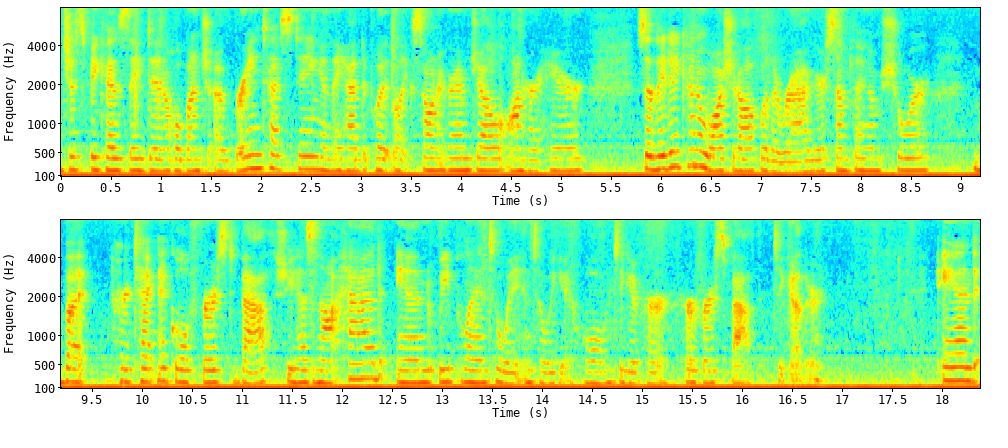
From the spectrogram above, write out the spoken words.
just because they did a whole bunch of brain testing and they had to put like sonogram gel on her hair. So they did kind of wash it off with a rag or something, I'm sure. But her technical first bath she has not had, and we plan to wait until we get home to give her her first bath together. And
